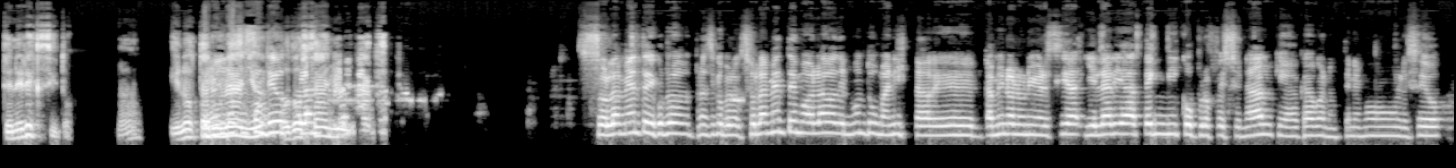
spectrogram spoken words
tener éxito. ¿no? Y no estar un año o dos años. Solamente, disculpe Francisco, pero solamente hemos hablado del mundo humanista, del camino a la universidad y el área técnico-profesional, que acá, bueno, tenemos un liceo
